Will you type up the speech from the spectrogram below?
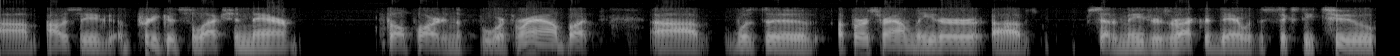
Um, obviously, a, a pretty good selection there. Fell apart in the fourth round, but uh, was a, a first round leader. Uh, set a majors record there with the 62.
